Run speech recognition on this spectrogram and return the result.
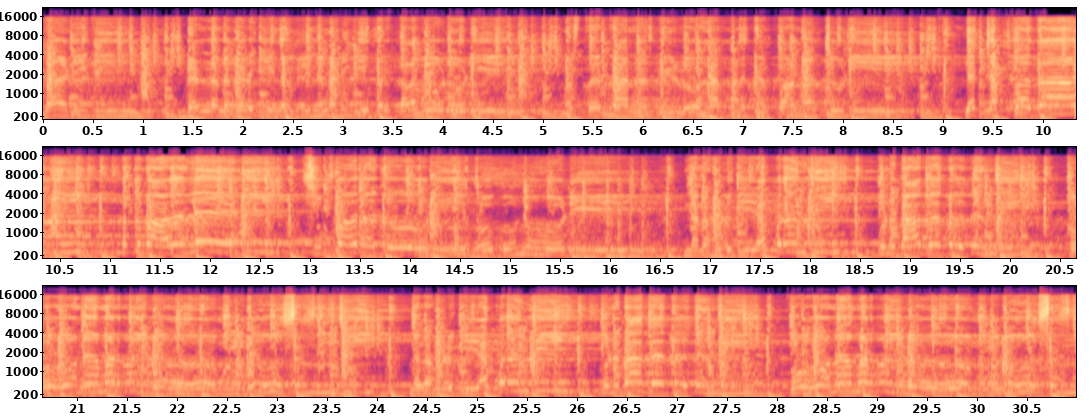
ಕಾಡಿಗೆ ಬೆಳ್ಳನ ಗಡಗಿ ನವಿಲಿನ ನಡಿಗೆ ಬರ್ತಾಳ ಓಡೋಡಿ. ಮಸ್ತ ಕಾನ ತಿಳು ಹಾಕೊಂಡ ಕೆಂಪಾನ ಚೂಡಿ ಎಚ್ಚಪ್ಪ ಗಾಡಿ ಹತ್ತು ಬಾರಲೇ ಸುಪ್ಪರ ಜೋಡಿ ಹೋಗು ನೋಡಿ. ನನ್ನ ಹುಡುಗಿ ಅಪರಂಜಿ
